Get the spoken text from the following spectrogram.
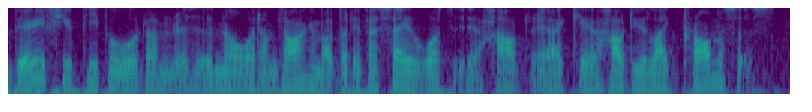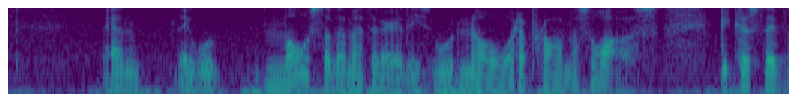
very few people would know what I'm talking about. But if I say what, how, like, uh, how do you like promises, and they would, most of them at the very least, would know what a promise was, because they've,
